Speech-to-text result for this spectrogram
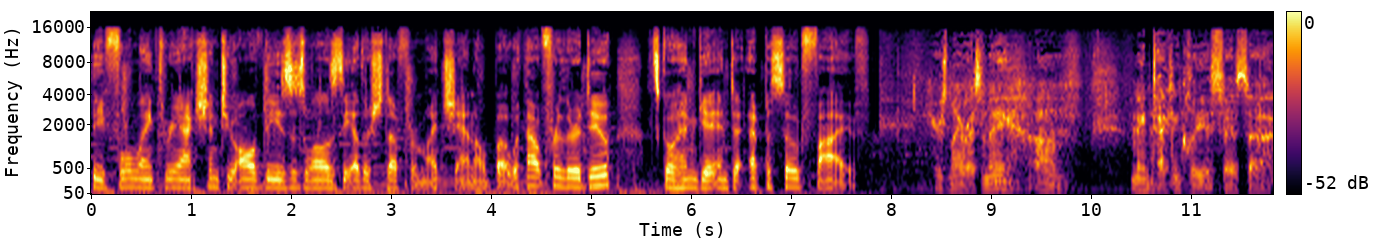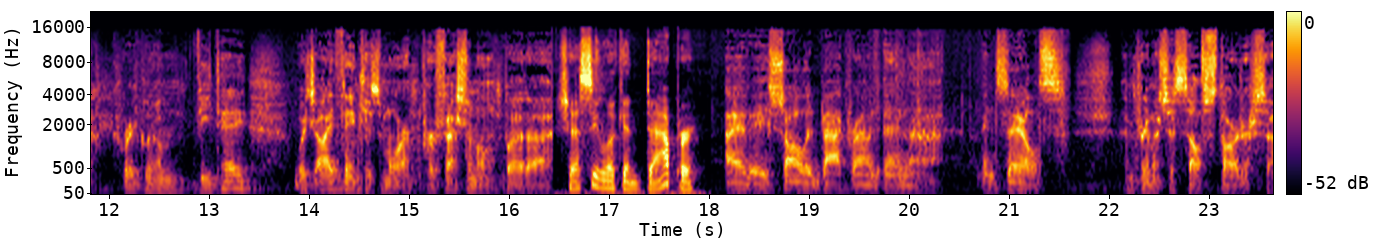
the full length reaction to all of these as well as the other stuff from my channel. But without further ado, let's go ahead and get into episode 5. Here's my resume. Um, I mean, technically it says uh, curriculum vitae, which I think is more professional, but uh, Jesse looking dapper. I have a solid background in, uh, in sales. I'm pretty much a self-starter, so.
